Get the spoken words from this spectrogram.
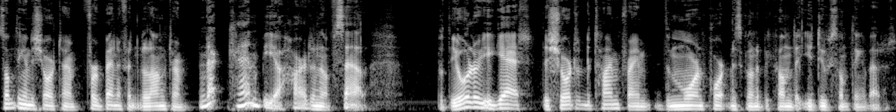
something in the short term for benefit in the long term, and that can be a hard enough sell. But the older you get, the shorter the time frame, the more important it's going to become that you do something about it.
